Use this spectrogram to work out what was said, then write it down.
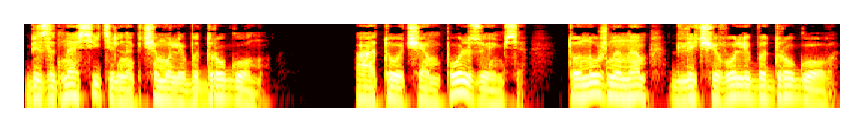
безотносительно к чему-либо другому, а то, чем пользуемся, то нужно нам для чего-либо другого.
